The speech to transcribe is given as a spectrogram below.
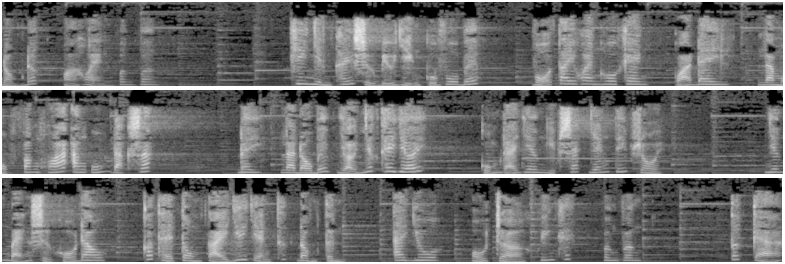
động đất, hỏa hoạn, vân vân. Khi nhìn thấy sự biểu diễn của vua bếp, vỗ tay hoan hô khen, quả đây là một văn hóa ăn uống đặc sắc. Đây là đầu bếp giỏi nhất thế giới, cũng đã gieo nghiệp sát gián tiếp rồi. Nhân bản sự khổ đau có thể tồn tại dưới dạng thức đồng tình, a dua, hỗ trợ, khuyến khích, vân vân. Tất cả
